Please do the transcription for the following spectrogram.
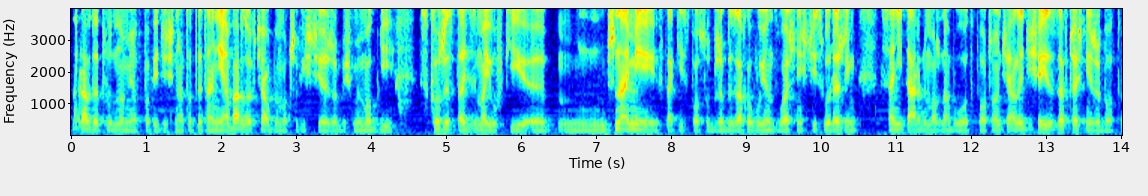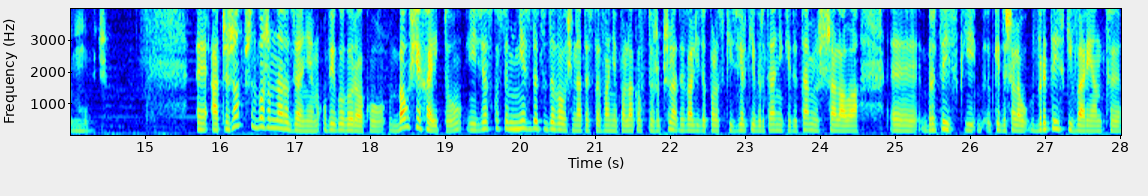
Naprawdę trudno mi odpowiedzieć na to pytanie. Ja bardzo chciałbym oczywiście, żebyśmy mogli skorzystać z majówki, y, mm, przynajmniej w taki sposób, żeby zachowując właśnie ścisły reżim sanitarny można było odpocząć, ale dzisiaj jest za wcześnie, żeby o tym mówić. E, A czy rząd przed Bożym Narodzeniem ubiegłego roku bał się hejtu i w związku z tym nie zdecydował się na testowanie Polaków, którzy przylatywali do Polski z Wielkiej Brytanii, kiedy tam już szalała e, brytyjski, kiedy szalał brytyjski wariant e,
